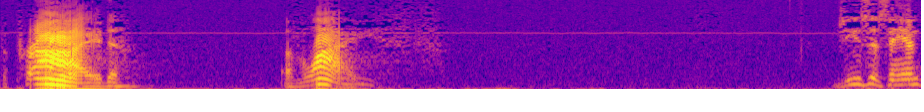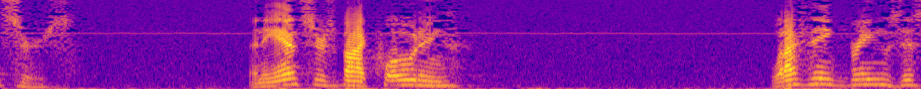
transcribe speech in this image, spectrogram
The pride of life. Jesus answers. And he answers by quoting what I think brings this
